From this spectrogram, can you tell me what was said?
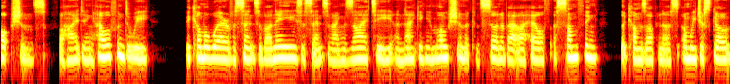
options for hiding. How often do we become aware of a sense of unease, a sense of anxiety, a nagging emotion, a concern about our health, a something that comes up in us, and we just go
